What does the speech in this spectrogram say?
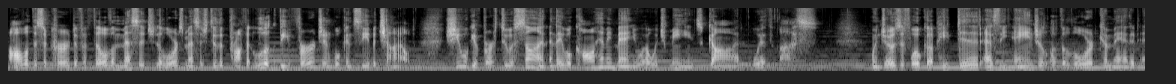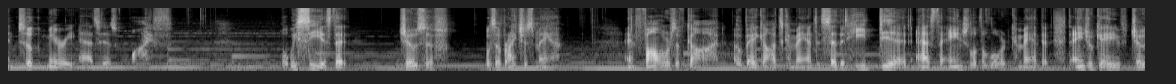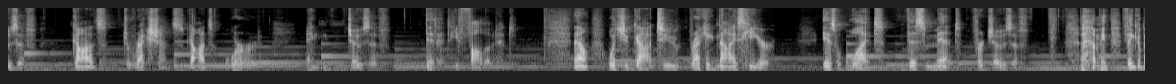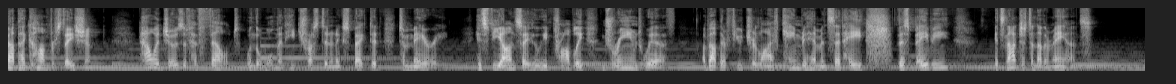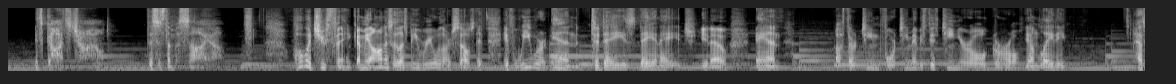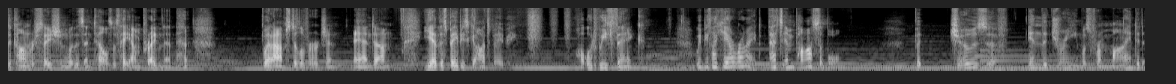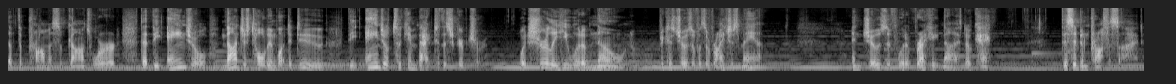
All of this occurred to fulfill the message, the Lord's message through the prophet. Look, the virgin will conceive a child. She will give birth to a son, and they will call him Emmanuel, which means God with us. When Joseph woke up, he did as the angel of the Lord commanded and took Mary as his wife. What we see is that Joseph was a righteous man and followers of God obey God's commands. It said that he did as the angel of the Lord commanded. The angel gave Joseph God's directions, God's word, and Joseph did it. He followed it. Now, what you've got to recognize here is what this meant for Joseph. I mean, think about that conversation. How would Joseph have felt when the woman he trusted and expected to marry his fiance, who he'd probably dreamed with about their future life, came to him and said, Hey, this baby, it's not just another man's, it's God's child. This is the Messiah. What would you think? I mean, honestly, let's be real with ourselves. If if we were in today's day and age, you know, and a 13, 14, maybe 15 year old girl, young lady, has a conversation with us and tells us, Hey, I'm pregnant but I'm still a virgin. And um, yeah, this baby's God's baby. what would we think? We'd be like, yeah, right. That's impossible. But Joseph in the dream was reminded of the promise of God's word that the angel not just told him what to do, the angel took him back to the scripture, what surely he would have known because Joseph was a righteous man. And Joseph would have recognized okay, this had been prophesied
